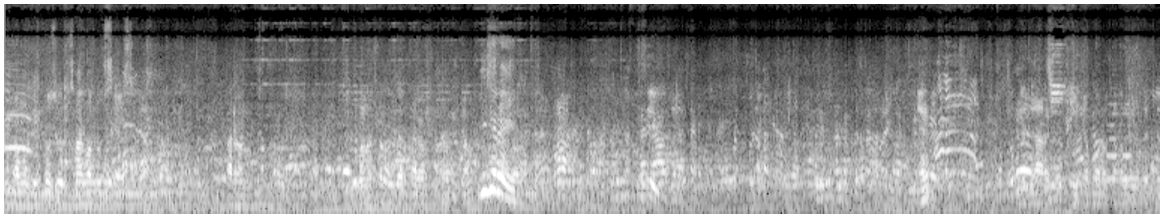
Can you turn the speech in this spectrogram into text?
মোটামুটি প্রচুর ছাগল উঠছে আজকে কারণ মানুষের পূজার কারণ নিজেরে? আর দুইটা বড় ছাগল দেখা যাচ্ছে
